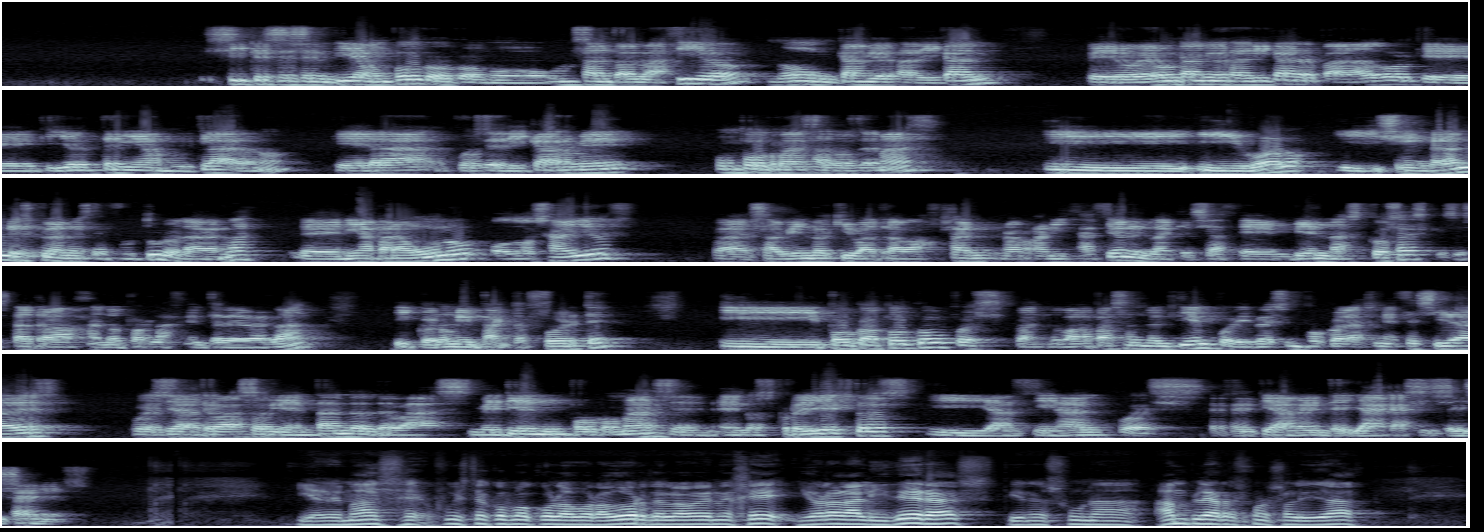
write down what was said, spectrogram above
sí que se sentía un poco como un salto al vacío, ¿no? Un cambio radical, pero era un cambio radical para algo que, que yo tenía muy claro, ¿no? Que era, pues, dedicarme un poco más a los demás y, bueno, y sin grandes planes de futuro, la verdad. Venía para uno o dos años, sabiendo que iba a trabajar en una organización en la que se hacen bien las cosas, que se está trabajando por la gente de verdad y con un impacto fuerte. Y poco a poco, pues cuando va pasando el tiempo y ves un poco las necesidades, pues ya te vas orientando, te vas metiendo un poco más en, en los proyectos y al final, pues efectivamente, ya casi seis años y además eh, fuiste como colaborador de la ONG y ahora la lideras, tienes una amplia responsabilidad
